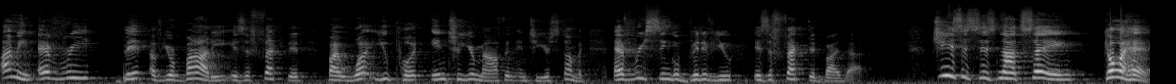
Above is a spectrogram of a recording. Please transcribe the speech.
I mean, every bit of your body is affected by what you put into your mouth and into your stomach. Every single bit of you is affected by that. Jesus is not saying, go ahead,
